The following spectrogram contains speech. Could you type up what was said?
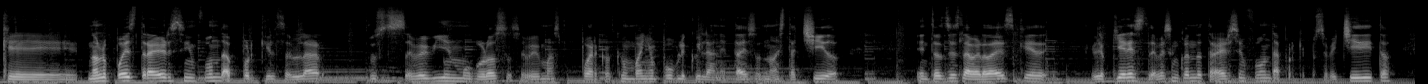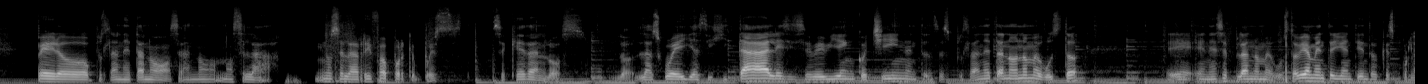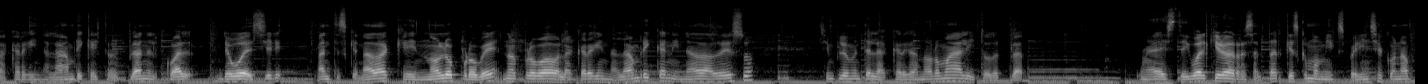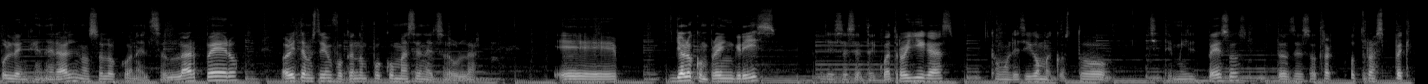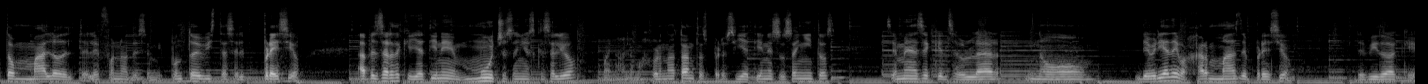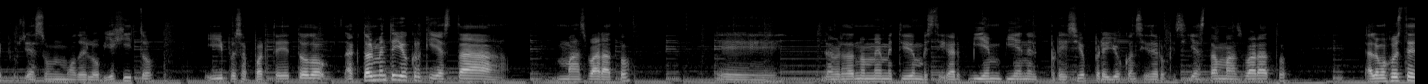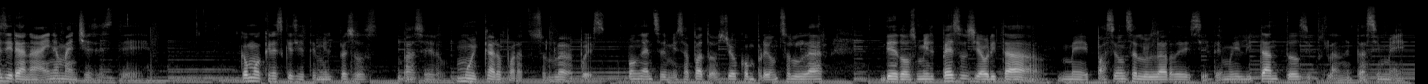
que no lo puedes traer sin funda porque el celular pues, se ve bien mugroso, se ve más puerco que un baño público y la neta eso no está chido. Entonces la verdad es que lo quieres de vez en cuando traer sin funda porque pues se ve chidito. Pero pues la neta no, o sea, no, no, se, la, no se la rifa porque pues se quedan los, las huellas digitales y se ve bien cochino. Entonces pues la neta no, no me gustó. Eh, en ese plan no me gusta. Obviamente yo entiendo que es por la carga inalámbrica y todo el plan, el cual debo decir antes que nada que no lo probé, no he probado la carga inalámbrica ni nada de eso, simplemente la carga normal y todo el plan. Este, igual quiero resaltar que es como mi experiencia con Apple en general, no solo con el celular, pero ahorita me estoy enfocando un poco más en el celular. Eh, yo lo compré en gris de 64 GB, como les digo me costó 7 mil pesos. Entonces otro, otro aspecto malo del teléfono desde mi punto de vista es el precio. A pesar de que ya tiene muchos años que salió, bueno, a lo mejor no tantos, pero sí ya tiene sus añitos, se me hace que el celular no debería de bajar más de precio debido a que pues ya es un modelo viejito y pues aparte de todo, actualmente yo creo que ya está más barato. Eh, la verdad no me he metido a investigar bien bien el precio, pero yo considero que si ya está más barato, a lo mejor ustedes dirán, ay, no manches, este. ¿Cómo crees que 7 mil pesos va a ser muy caro para tu celular? Pues pónganse mis zapatos. Yo compré un celular de 2 mil pesos y ahorita me pasé un celular de 7 mil y tantos. Y pues la neta sí me.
